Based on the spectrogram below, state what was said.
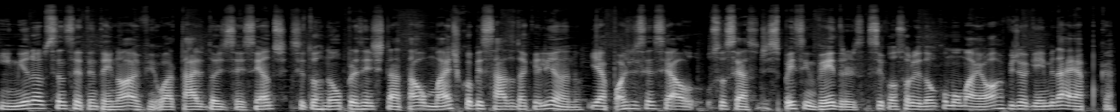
Em 1979, o Atari 2600 se tornou o presente de Natal mais cobiçado daquele ano, e após licenciar o sucesso de Space Invaders, se consolidou como o maior videogame da época,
